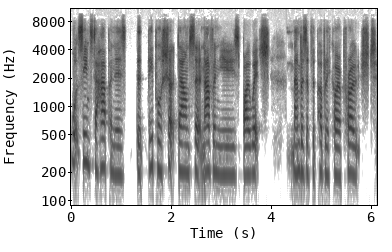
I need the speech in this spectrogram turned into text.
what seems to happen is that people shut down certain avenues by which members of the public are approached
